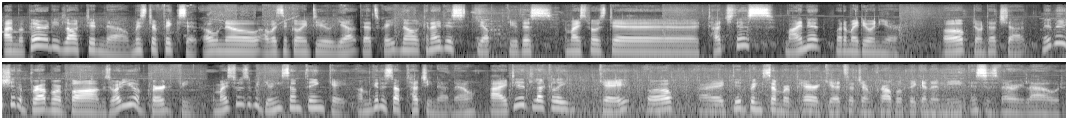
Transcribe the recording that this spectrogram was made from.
I'm apparently locked in now. Mr. Fix-It. Oh no, I wasn't going to. Yep, that's great. No, can I just, yep, do this? Am I supposed to touch this? Mine it? What am I doing here? Oh, don't touch that. Maybe I should have brought more bombs. Why do you have bird feet? Am I supposed to be doing something? Okay, I'm gonna stop touching that now. I did luckily... Okay, oh, I did bring some repair kits, which I'm probably gonna need. This is very loud.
